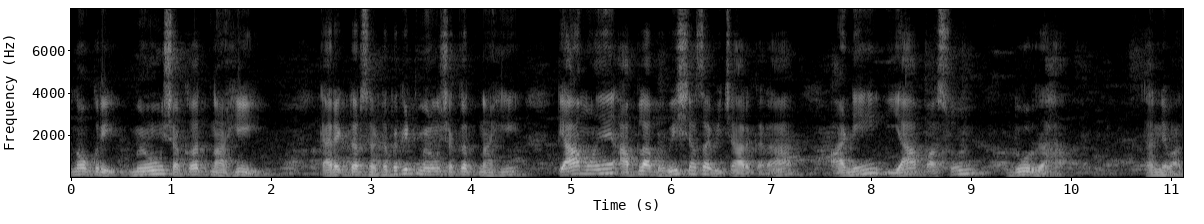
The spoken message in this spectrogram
नोकरी मिळू शकत नाही. कॅरेक्टर सर्टिफिकेट मिळू शकत नाही. त्यामुळे आपला भविष्याचा विचार करा आणि यापासून दूर राहा. धन्यवाद.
